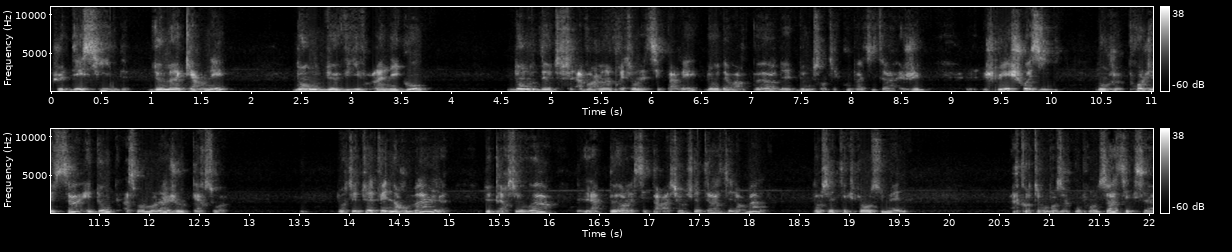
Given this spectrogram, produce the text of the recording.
Je décide de m'incarner, donc de vivre un ego, donc d'avoir l'impression d'être séparé, donc d'avoir peur, de me sentir coupable, etc. Je l'ai choisi. Donc je projette ça et donc à ce moment-là, je le perçois. Donc c'est tout à fait normal de percevoir la peur, la séparation, etc. C'est normal dans cette expérience humaine. Quand on commence à comprendre ça, c'est que ça,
